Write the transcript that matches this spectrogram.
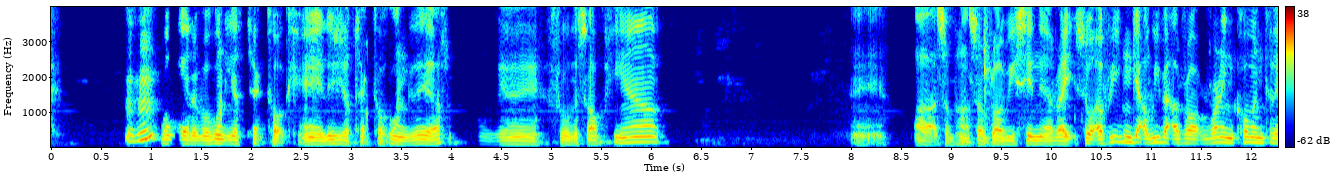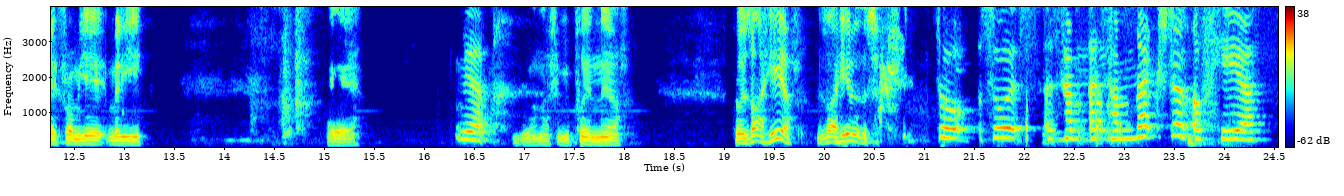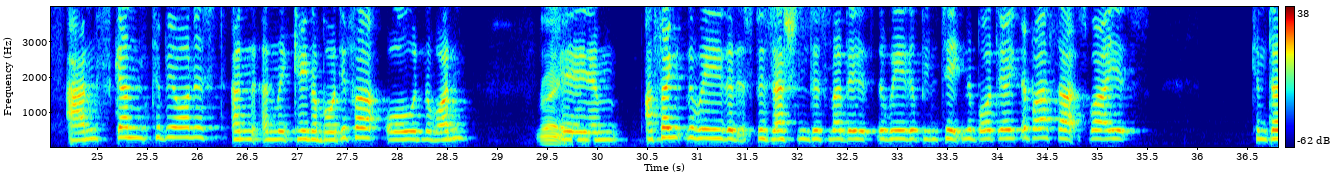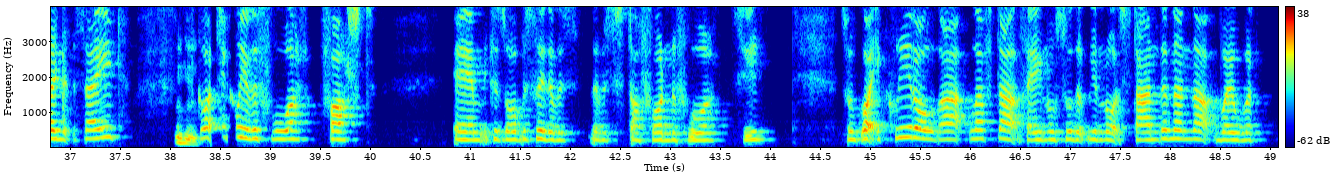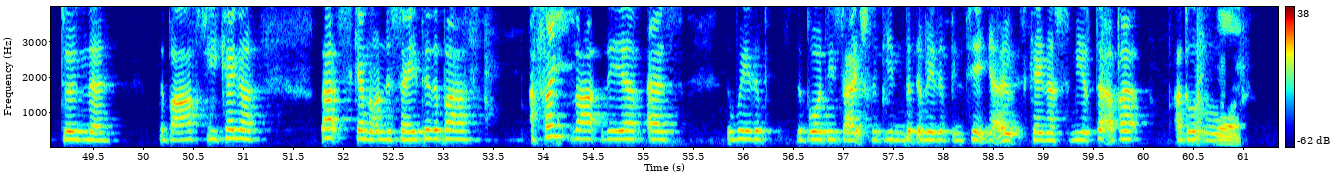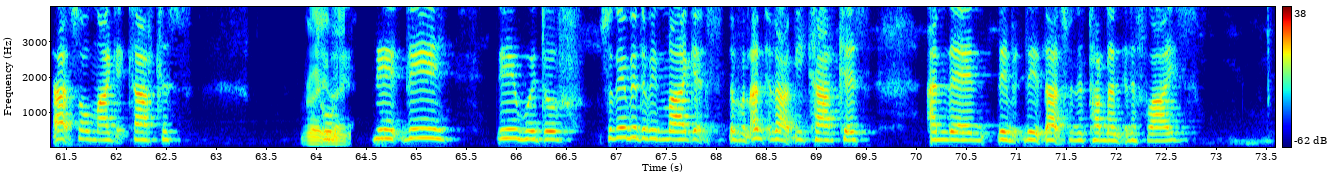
hmm We'll, go- we'll go into your TikTok. Uh, there's your TikTok link there. We'll uh, throw this up here. Uh, oh, that's a, that's a probably seen there, right? So if we can get a wee bit of running commentary from you, Marie. Yeah, Yep. well, that should be playing there. So is that here? Is that here at the side? So so it's it's a it's a mixture of hair and skin, to be honest, and and like kind of body fat all in the one. Right. Um, I think the way that it's positioned is maybe the way they've been taking the body out the bath. That's why it's come down at the side. Mhm. You've got to clear the floor first, um, because obviously there was there was stuff on the floor. See, so we've got to clear all that, lift that vinyl so that we're not standing in that while we're doing the the bath. So you kind of that skin on the side of the bath I think that there is the way the, the body's actually been, but the way they've been taking it out, it's kind of smeared it a bit. I don't know. Right, That's all maggot carcass. right, So right. They they they would have so they would have been maggots. They went into that wee carcass, and then they, they that's when they turned into the flies.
